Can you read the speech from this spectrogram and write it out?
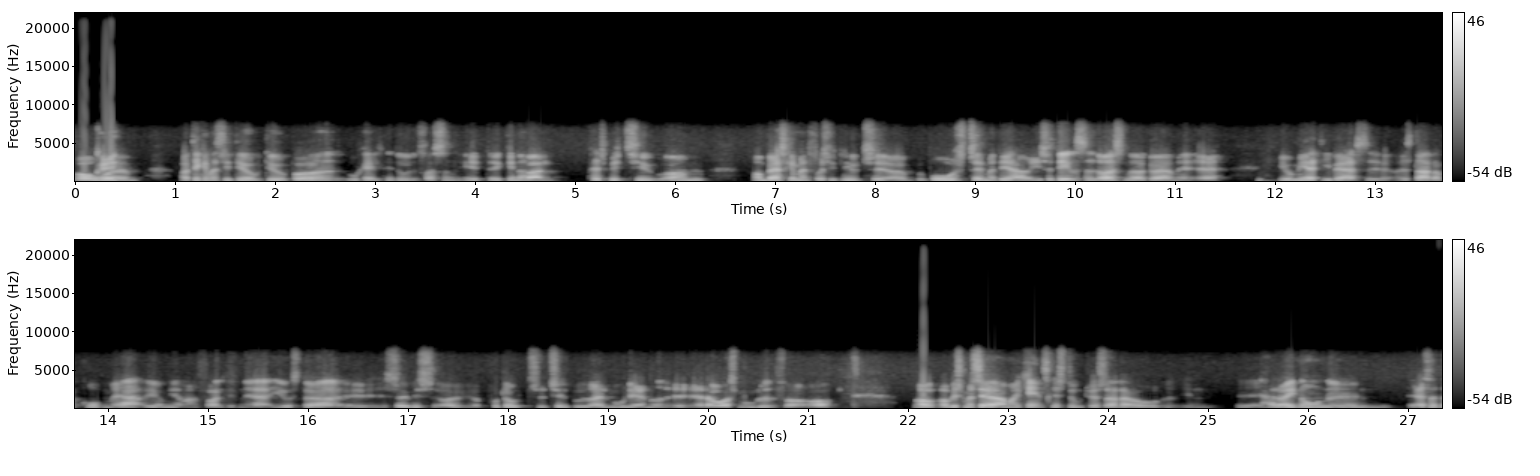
Og, okay. øh, og det kan man sige, det er jo, det er jo både uheldigt ud fra sådan et øh, generelt perspektiv om, om hvad skal man få sit liv til at bruges til, men det har i særdeleshed også noget at gøre med, at jo mere diverse øh, startup-gruppen er, jo mere mangfoldig den er, jo større øh, service- og, og produkttilbud og alt muligt andet øh, er der jo også mulighed for. Og, og, og hvis man ser amerikanske studier, så er der jo en, øh, har der ikke nogen... Øh, altså,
